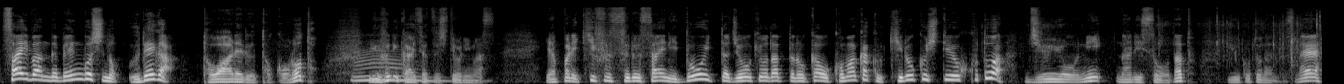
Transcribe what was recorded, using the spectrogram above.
裁判で弁護士の腕が問われるところというふうに解説しております。やっぱり寄付する際にどういった状況だったのかを細かく記録しておくことは重要になりそうだということなんですね。はい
